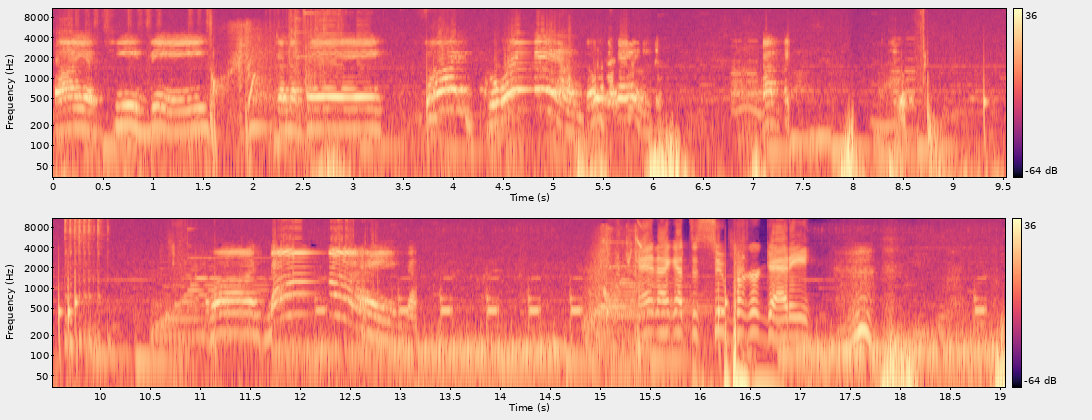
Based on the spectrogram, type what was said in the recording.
Buy a TV. Gonna pay five grand. Okay. Come on, nine. And I got the Super Getty.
